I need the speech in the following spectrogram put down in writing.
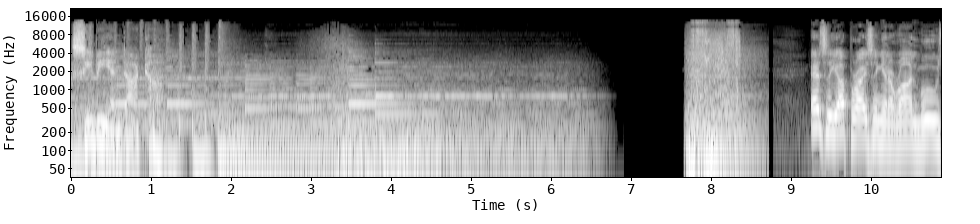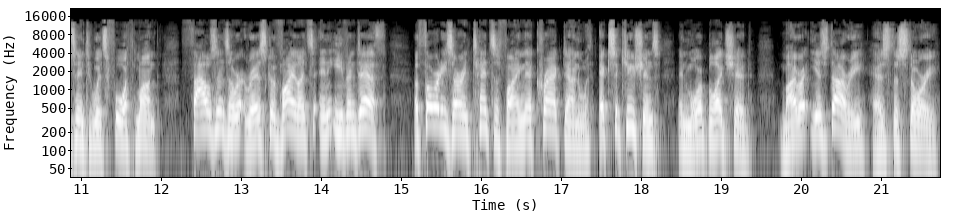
CBN.com. As the uprising in Iran moves into its fourth month, thousands are at risk of violence and even death. Authorities are intensifying their crackdown with executions and more bloodshed. Myra Yazdari has the story.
